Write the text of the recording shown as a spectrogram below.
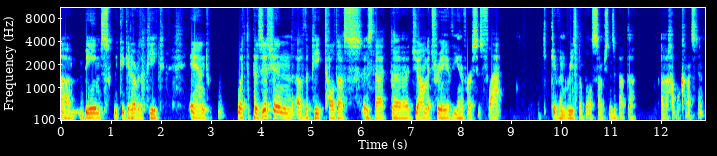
um, beams, we could get over the peak. And what the position of the peak told us is that the geometry of the universe is flat, given reasonable assumptions about the uh, Hubble constant.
